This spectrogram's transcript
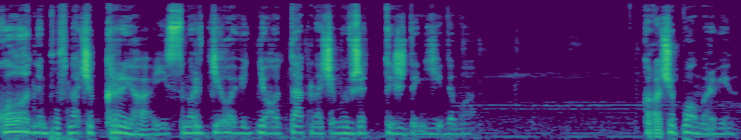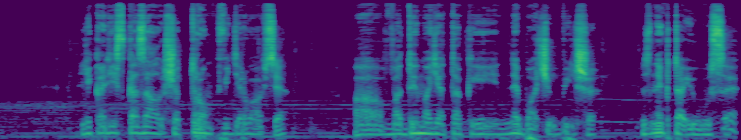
Холодний був, наче крига, і смертіло від нього так, наче ми вже тиждень їдемо. Коротше, помер він. Лікарі сказали, що тромб відірвався, а Вадима я так і не бачив більше. Зник та й усе.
